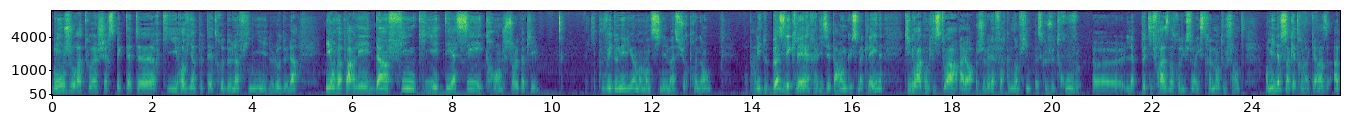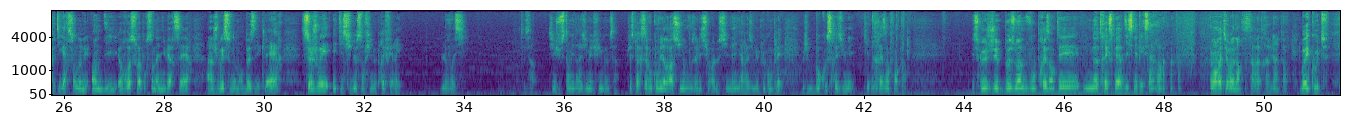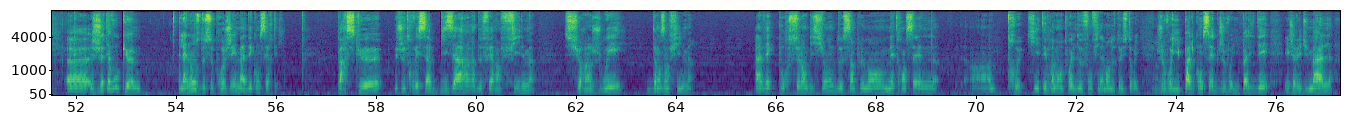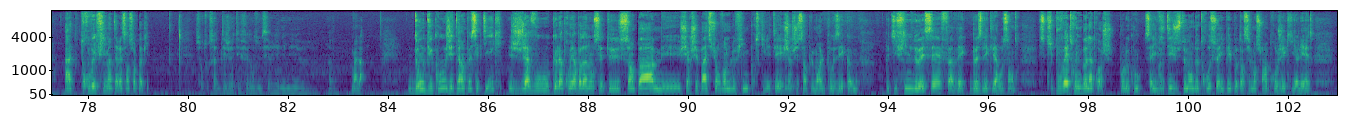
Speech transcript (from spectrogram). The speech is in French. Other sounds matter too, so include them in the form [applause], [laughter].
Bonjour à toi, cher spectateur, qui revient peut-être de l'infini et de l'au-delà. Et on va parler d'un film qui était assez étrange sur le papier, qui pouvait donner lieu à un moment de cinéma surprenant. On va parler de Buzz l'éclair, réalisé par Angus MacLean, qui nous raconte l'histoire. Alors, je vais la faire comme dans le film, parce que je trouve euh, la petite phrase d'introduction extrêmement touchante. En 1995, un petit garçon nommé Andy reçoit pour son anniversaire un jouet se nommant Buzz l'éclair. Ce jouet est issu de son film préféré. Le voici. C'est ça. J'ai juste envie de résumer le film comme ça. J'espère que ça vous conviendra, sinon vous allez sur Allociné, il y a un résumé plus complet. J'aime beaucoup ce résumé, qui est Mmh. très enfantin. Est-ce que j'ai besoin de vous présenter notre expert Disney Pixar? [laughs] Comment vas-tu Renan? Ça va très bien, toi? Bon écoute, euh, je t'avoue que l'annonce de ce projet m'a déconcerté. Parce que je trouvais ça bizarre de faire un film sur un jouet dans un film avec pour seule ambition de simplement mettre en scène un truc qui était vraiment en toile de fond finalement de Toy Story. Mhm. Je voyais pas le concept, je voyais pas l'idée et j'avais du mal à trouver le film intéressant sur le papier. Surtout que ça a déjà été fait dans une série animée euh, avant. Voilà. Donc du coup, j'étais un peu sceptique. J'avoue que la première bande-annonce était sympa, mais je cherchais pas à survendre le film pour ce qu'il était. Je cherchais simplement à le poser comme un petit film de SF avec Buzz l'éclair au centre. Ce qui pouvait être une bonne approche, pour le coup. Ça évitait justement de trop se hyper potentiellement sur un projet qui allait être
